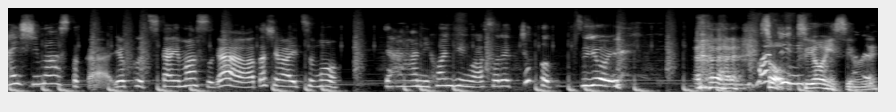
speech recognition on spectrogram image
愛しますとかよく使いますが私はいつもじゃあ日本人はそれちょっと強い。そう強いんですよね。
